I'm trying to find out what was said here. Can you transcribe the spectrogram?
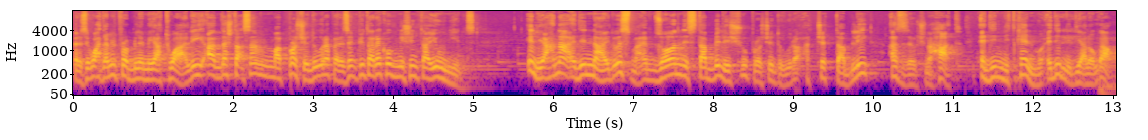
Pereżempju, waħda mill-problemi attwali għandha x'taqsam ma' proċedura pereżempju ta' recognition ta' unions, illi aħna qegħdin ngħidu isma' hemm bżonn nistabbilixxu proċedura aċċettabbli għaż-żewġ naħat. Qegħdin nitkellmu, qegħdin niddjalogaw.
